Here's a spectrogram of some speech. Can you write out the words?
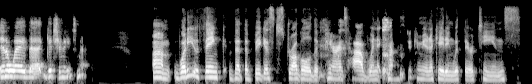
in a way that gets your needs met. Um, what do you think that the biggest struggle that parents have when it comes to communicating with their teens?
